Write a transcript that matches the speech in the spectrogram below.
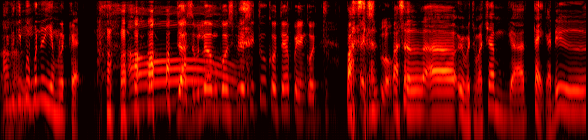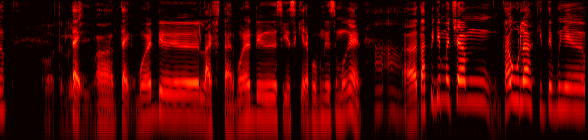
Tiba-tiba benda yang melekat. Oh. Sekejap, sebelum konspirasi tu konten apa yang kau t- pasal explore? pasal uh, eh, macam-macam uh, tag ada. Oh, Tag uh, tag pun ada, lifestyle pun ada, sikit-sikit apa benda semua kan. Ah. Uh, tapi dia macam tahulah kita punya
